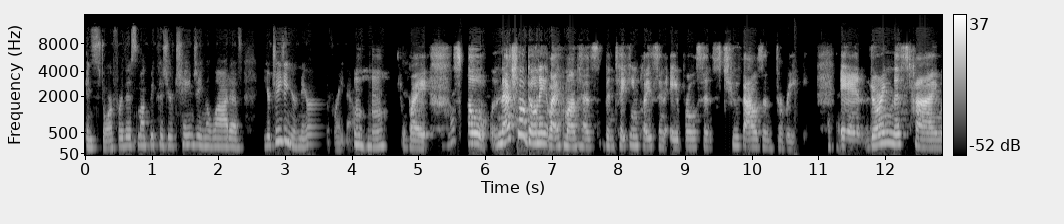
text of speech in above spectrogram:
in store for this month because you're changing a lot of you're changing your narrative right now. Mm-hmm. Right. So National Donate Life Month has been taking place in April since 2003. Okay. And during this time,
